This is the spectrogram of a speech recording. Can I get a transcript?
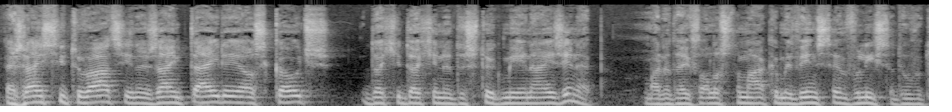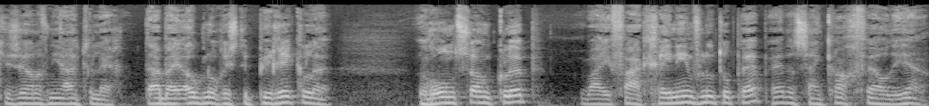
er zijn situaties en er zijn tijden als coach... Dat je, dat je het een stuk meer naar je zin hebt. Maar dat heeft alles te maken met winst en verlies. Dat hoef ik je zelf niet uit te leggen. Daarbij ook nog eens de perikelen rond zo'n club... waar je vaak geen invloed op hebt. Hè. Dat zijn krachtvelden, ja.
